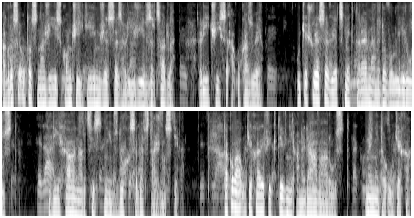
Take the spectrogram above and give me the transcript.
A kdo se o to snaží, skončí tím, že se zhlíží v zrcadle, líčí se a ukazuje. Utěšuje se věcmi, které mu nedovolují růst, dýchá narcistní vzduch sebevstažnosti. Taková útěcha je fiktivní a nedává růst. Není to útěcha,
